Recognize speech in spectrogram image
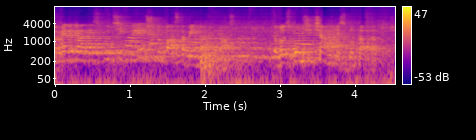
să merg la discuții cu ei și după asta vin la dumneavoastră. Că vă spun și ce am discutat atunci.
